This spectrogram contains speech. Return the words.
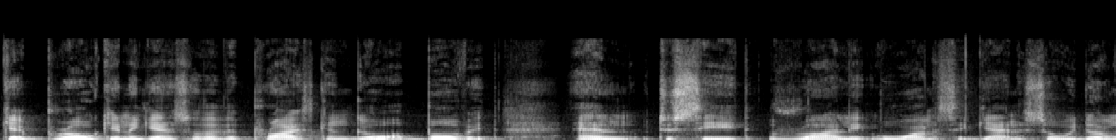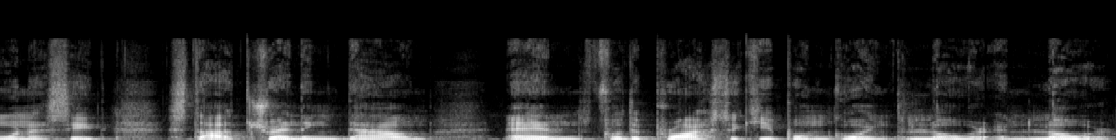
get broken again so that the price can go above it and to see it rally once again. So we don't want to see it start trending down and for the price to keep on going lower and lower.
